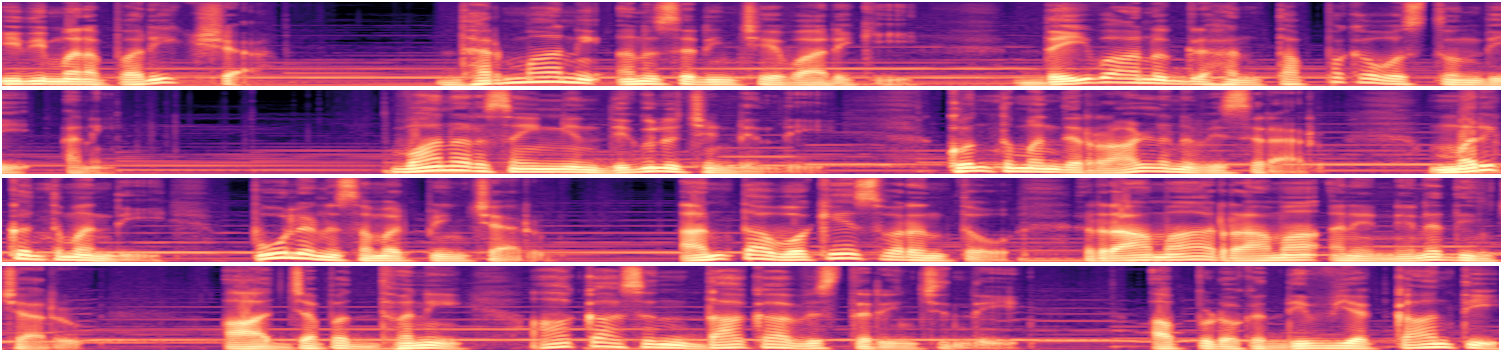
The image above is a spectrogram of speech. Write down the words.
ఇది మన పరీక్ష. ధర్మాన్ని అనుసరించే వారికి దైవానుగ్రహం తప్పక వస్తుంది అని. వానర సైన్యం దిగులు చెందింది. కొంతమంది రాళ్ళను విసిరారు మరికొంతమంది పూలను సమర్పించారు. అంతా ఒకే స్వరంతో రామా రామా అని నినదించారు. ఆ జపధ్వని ఆకాశం దాకా విస్తరించింది. అప్పుడొక దివ్య కాంతి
